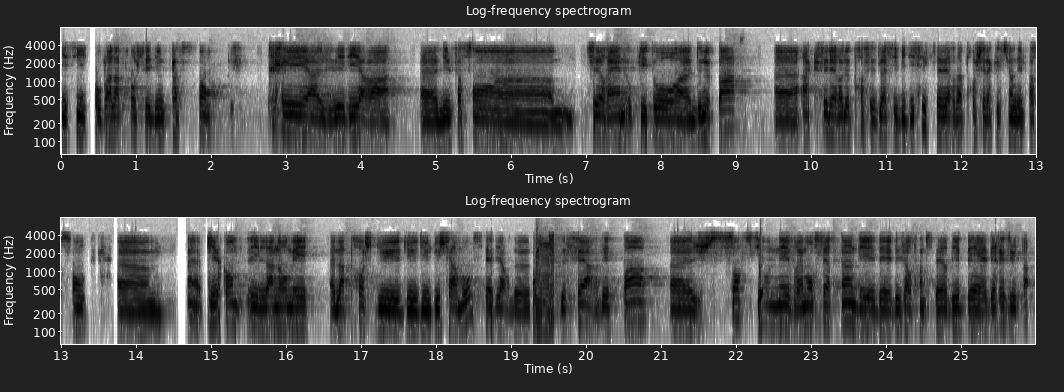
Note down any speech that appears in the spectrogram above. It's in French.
ici, on va l'approcher d'une façon très, euh, je vais dire, euh, d'une façon sereine, ou plutôt de ne pas accélérer le processus de la CBDC, c'est-à-dire d'approcher la question d'une façon comme il l'a nommé, l'approche du, chameau, c'est-à-dire de, faire des pas, sauf si on est vraiment certain des, des, outcomes, c'est-à-dire des, résultats.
